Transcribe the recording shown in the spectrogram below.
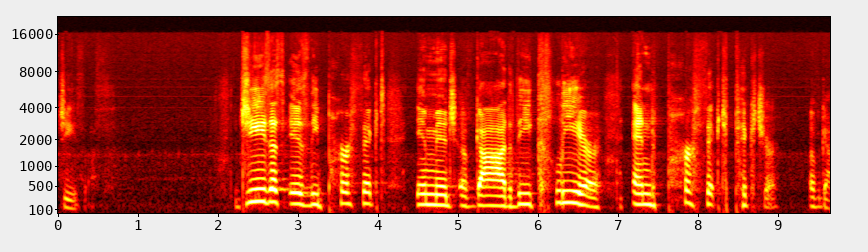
Jesus. Jesus is the perfect image of God, the clear and perfect picture of God.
